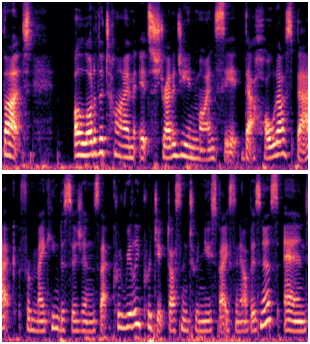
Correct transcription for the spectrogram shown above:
But a lot of the time it's strategy and mindset that hold us back from making decisions that could really project us into a new space in our business and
